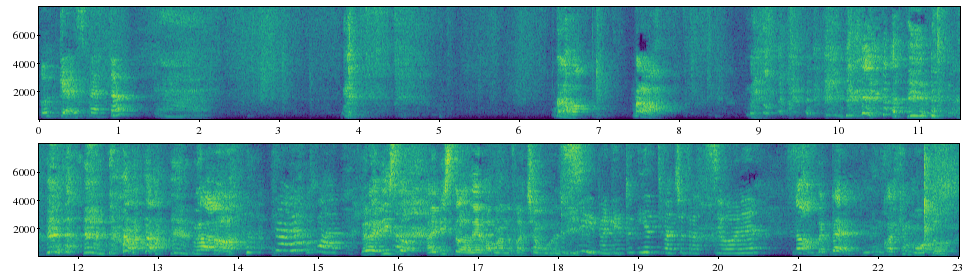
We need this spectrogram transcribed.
ok, aspetta. visto, hai visto la leva quando facciamo così? Sì, perché tu, io ti faccio trazione. No, beh, beh in qualche modo.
